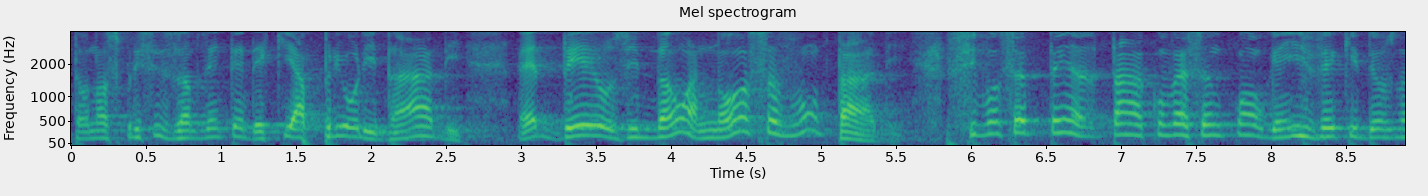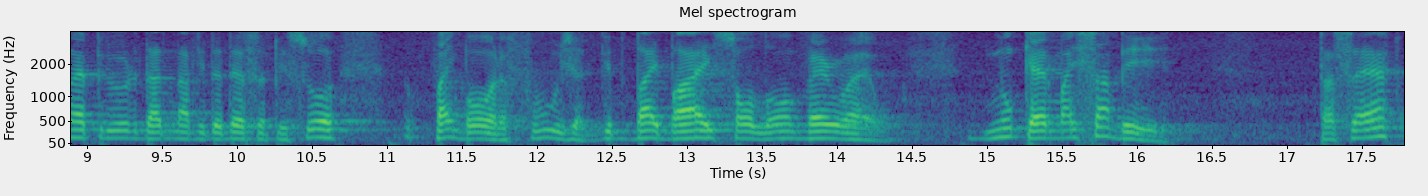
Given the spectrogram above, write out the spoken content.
Então nós precisamos entender que a prioridade é Deus e não a nossa vontade. Se você está conversando com alguém e vê que Deus não é prioridade na vida dessa pessoa, vai embora, fuja, bye bye, so long, very well. Não quero mais saber. Tá certo?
